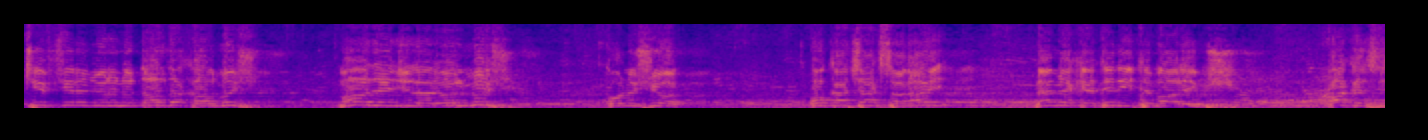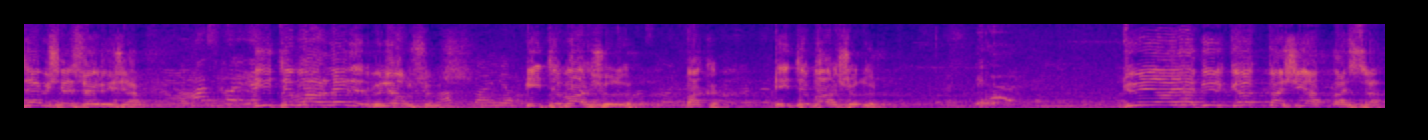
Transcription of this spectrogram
Çiftçinin ürünü dalda kalmış. Madenciler ölmüş. Konuşuyor. O kaçak saray memleketin itibarıymış. Bakın size bir şey söyleyeceğim. İtibar nedir biliyor musunuz? İtibar şudur. Bakın itibar şudur. Dünyaya bir gök taşı yaklaşsa,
